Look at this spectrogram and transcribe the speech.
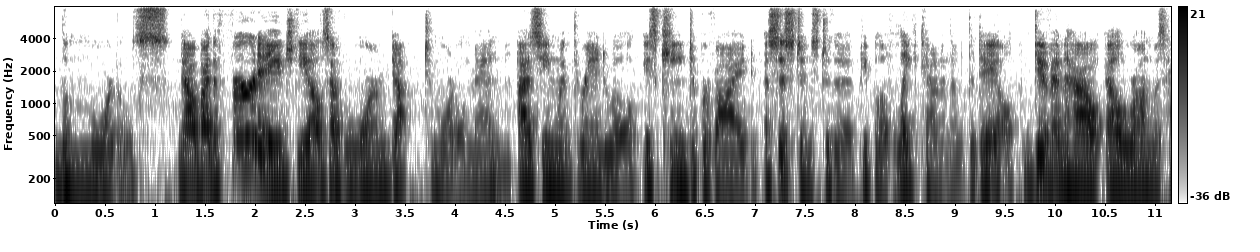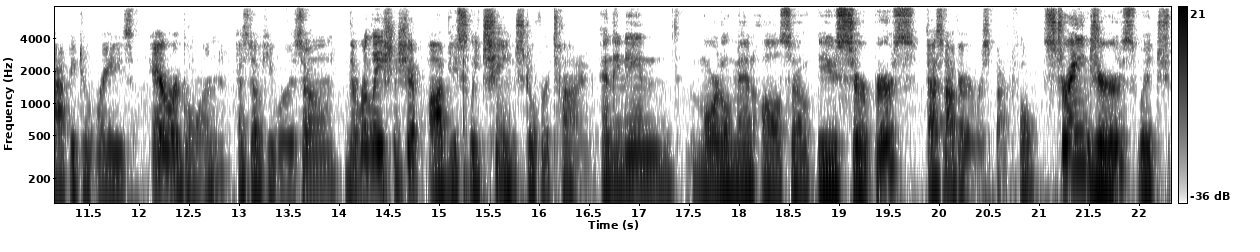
the mortals. Now, by the third age, the elves have warmed up to mortal men, as seen when Thranduil is keen to provide assistance to the people of Laketown and of the Dale. Given how Elrond was happy to raise Aragorn as though he were his own, the relationship obviously changed over time. And they named mortal men also the usurpers. That's not very respectful. Strangers, which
